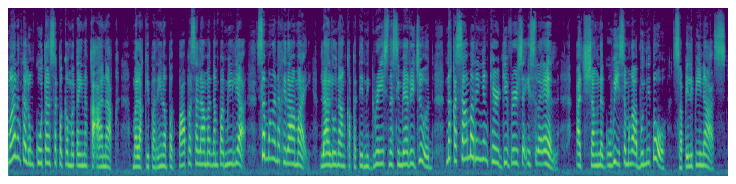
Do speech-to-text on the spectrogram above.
man ang kalungkutan sa pagkamatay ng kaanak, malaki pa rin ang pagpapasalamat ng pamilya sa mga nakiramay, lalo na ang kapatid ni Grace na si Mary Jude na kasama rin niyang caregiver sa Israel at siyang nag-uwi sa mga abon nito sa Pilipinas.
